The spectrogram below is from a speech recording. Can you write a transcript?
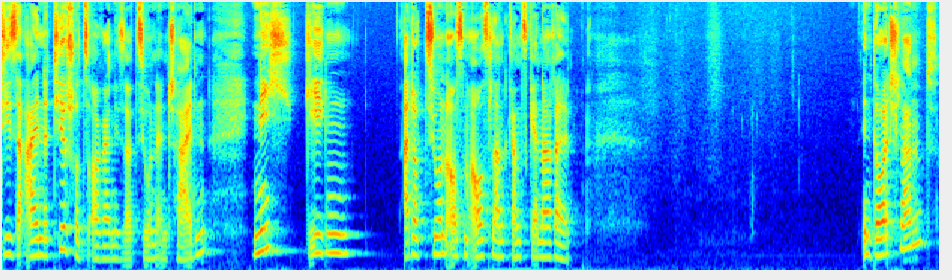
diese eine Tierschutzorganisation entscheiden, nicht gegen Adoption aus dem Ausland ganz generell. In Deutschland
